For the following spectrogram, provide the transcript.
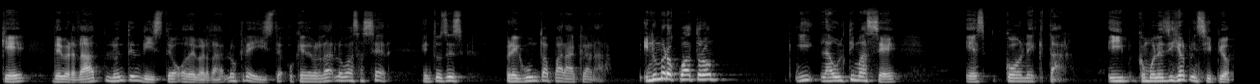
que de verdad lo entendiste o de verdad lo creíste o que de verdad lo vas a hacer. Entonces, pregunta para aclarar. Y número cuatro, y la última C, es conectar. Y como les dije al principio,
